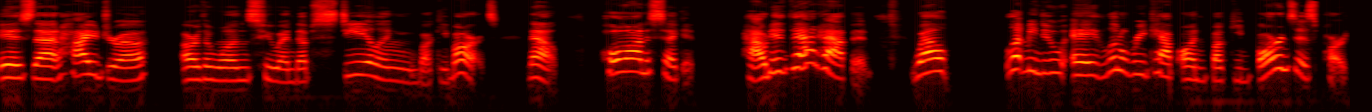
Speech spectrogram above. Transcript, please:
is that Hydra are the ones who end up stealing Bucky Barnes. Now, hold on a second. How did that happen? Well, let me do a little recap on Bucky Barnes's part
